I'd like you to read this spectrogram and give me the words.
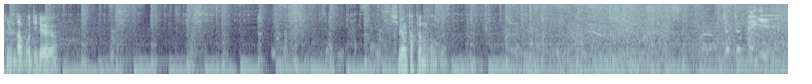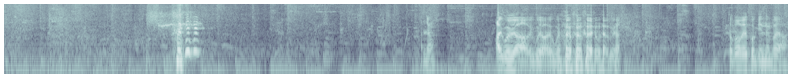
지금 나 못 이겨요 치명타 뜨는 거지 안녕 아이고야 아이고야 아이고야 아이고야 아이고야 너가 왜 거기 있는 거야?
